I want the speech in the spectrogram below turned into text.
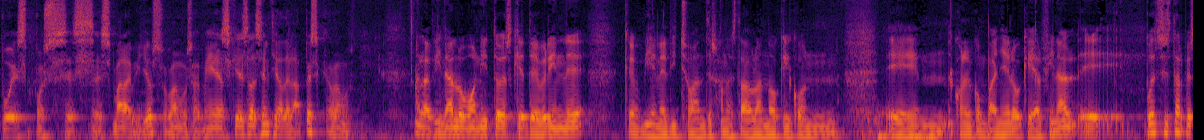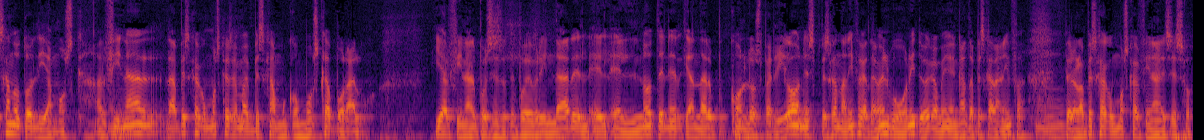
pues, pues es, es maravilloso, vamos. A mí es que es la esencia de la pesca, vamos. Al final lo bonito es que te brinde, que bien he dicho antes cuando estaba hablando aquí con, eh, con el compañero, que al final eh, puedes estar pescando todo el día mosca. Al final la pesca con mosca se llama pesca con mosca por algo. Y al final, pues eso, te puede brindar el, el- el no tener que andar con los perdigones pescando a ninfa, que también es muy bonito, ¿eh? que a mí me encanta pescar a ninfa. Mm. Pero la pesca con mosca al final es eso.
